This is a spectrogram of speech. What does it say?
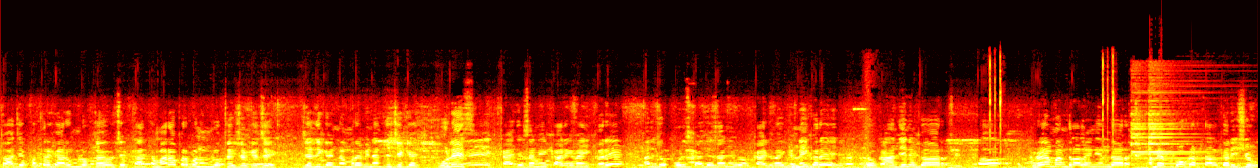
તો આજે પત્રકાર હુમલો થયો છે, કાલ તમારા પર પણ હુમલો થઈ શકે છે. જેથી કરીને નમ્ર વિનંતી છે કે પોલીસ કાયદેસરની કાર્યવાહી કરે અને જો પોલીસ કાયદેસરની કાર્યવાહી નહીં કરે, તો ગાંધીનગર ગૃહ મંત્રાલયની અંદર અમે ભૂખ હડતાલ કરીશું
